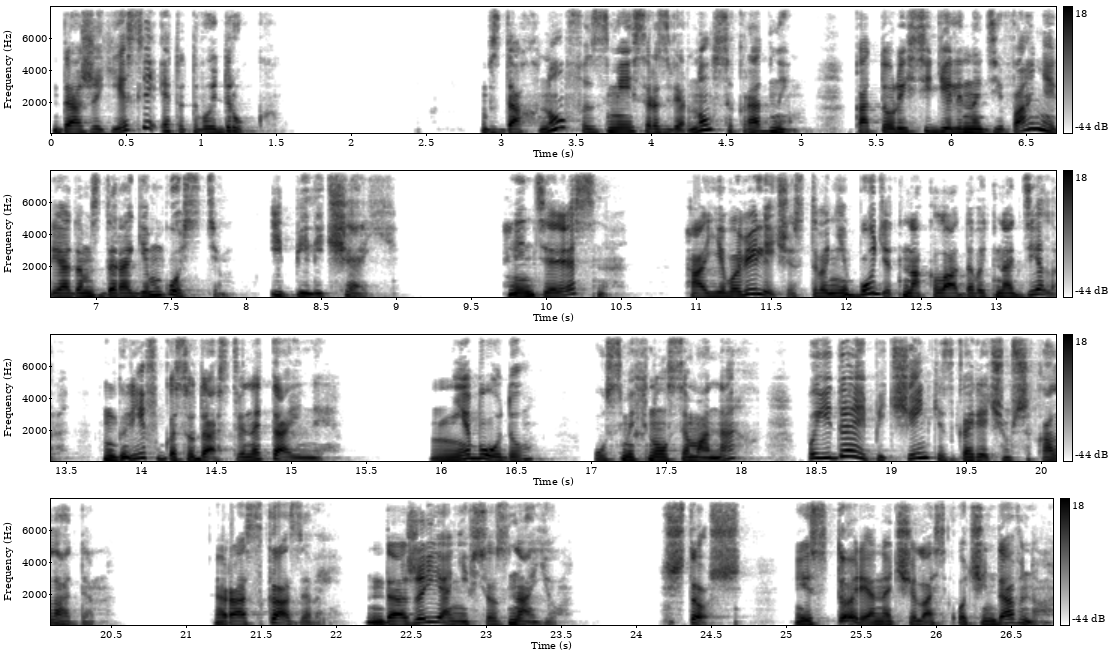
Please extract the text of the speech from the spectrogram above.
даже если это твой друг. Вздохнув, змей развернулся к родным, которые сидели на диване рядом с дорогим гостем и пили чай. «Интересно, а его величество не будет накладывать на дело гриф государственной тайны?» «Не буду», – усмехнулся монарх, поедая печеньки с горячим шоколадом. «Рассказывай, даже я не все знаю». «Что ж, История началась очень давно,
